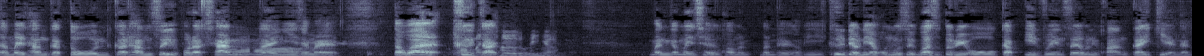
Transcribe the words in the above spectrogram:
ทำไมทำการ์ตูนก็ทำสื่อ production อะไรอย่างงี้ใช่ไหมแต่ว่าคือจาก มันก็ไม่เชิงความบันเทิงอะพี่ คือเดี๋ยวนี้ผมรู้สึกว่าสตูดิโอกับอินฟลูเอนเซอร์มันมีความใกล้เคียงกัน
